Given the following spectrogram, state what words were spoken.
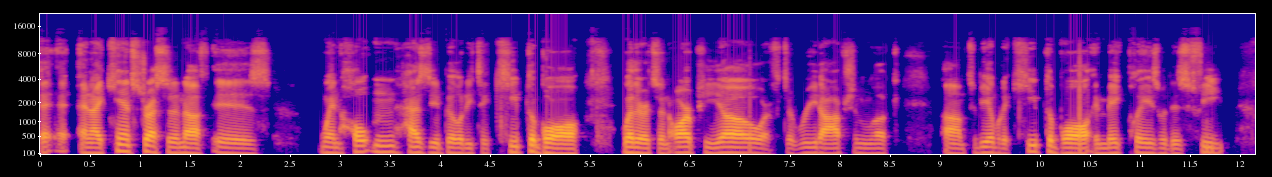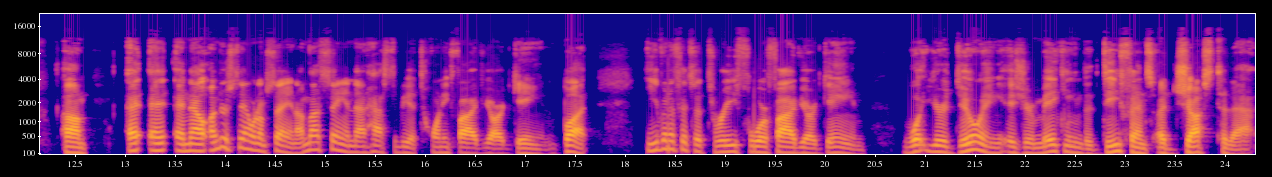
and I can't stress it enough, is when Holton has the ability to keep the ball, whether it's an RPO or if it's a read option look, um, to be able to keep the ball and make plays with his feet. Um, and, and, now understand what I'm saying. I'm not saying that has to be a 25 yard gain, but even if it's a three, four, five yard gain, what you're doing is you're making the defense adjust to that.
